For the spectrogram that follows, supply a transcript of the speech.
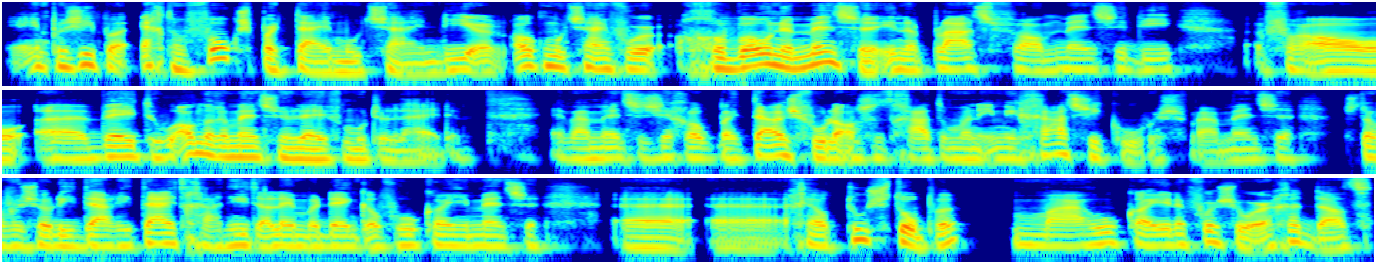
in principe echt een volkspartij moet zijn. Die er ook moet zijn voor gewone mensen in plaats van mensen die vooral eh, weten hoe andere mensen hun leven moeten leiden. En waar mensen zich ook bij thuis voelen als het gaat om een immigratiekoers. Waar mensen, als het over solidariteit gaat, niet alleen maar denken over hoe kan je mensen eh, geld toestoppen. Maar hoe kan je ervoor zorgen dat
